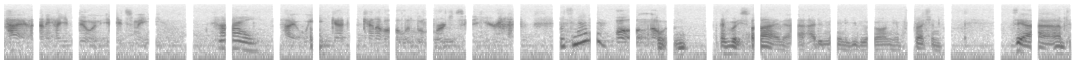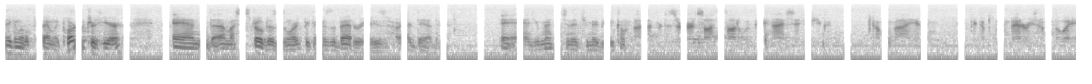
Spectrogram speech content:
Hi, honey. How you doing? It's me. Hi. Hi. We got kind of a little emergency here. What's the matter? Well, no, everybody's fine. I, I didn't mean to give you the See, I, I'm taking a little family portrait here, and uh, my strobe doesn't work because the batteries are dead. And you mentioned that you may be coming by for dessert, so I thought it would be nice if you could come by and pick up some batteries on the way.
